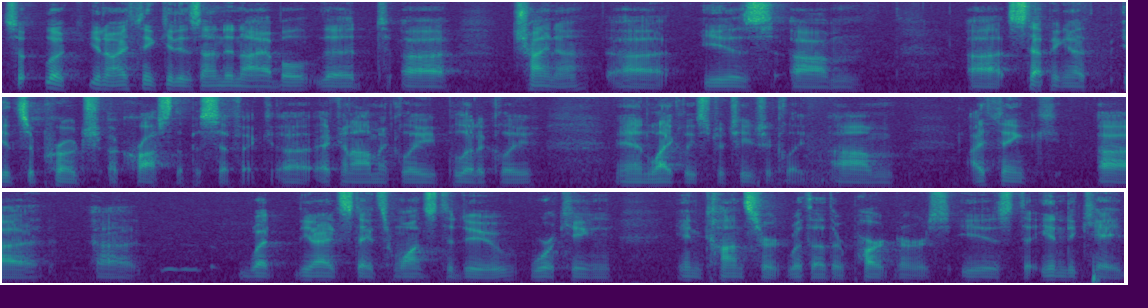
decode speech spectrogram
So look, you know, I think it is undeniable that uh, China uh, is um, uh, stepping up its approach across the Pacific, economically, politically, and likely strategically. Um, I think what the United States wants to do, working in concert with other partners, is to indicate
